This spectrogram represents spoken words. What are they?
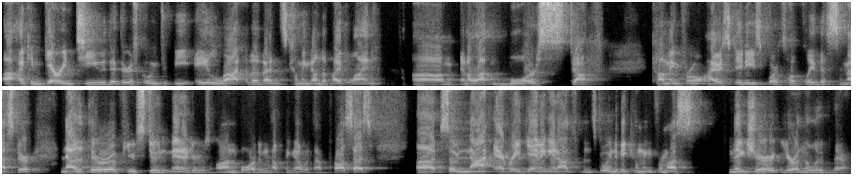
Uh, I can guarantee you that there's going to be a lot of events coming down the pipeline um, and a lot more stuff coming from Ohio State esports, hopefully this semester, now that there are a few student managers on board and helping out with that process. Uh, so not every gaming announcement is going to be coming from us. Make sure you're in the loop there.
